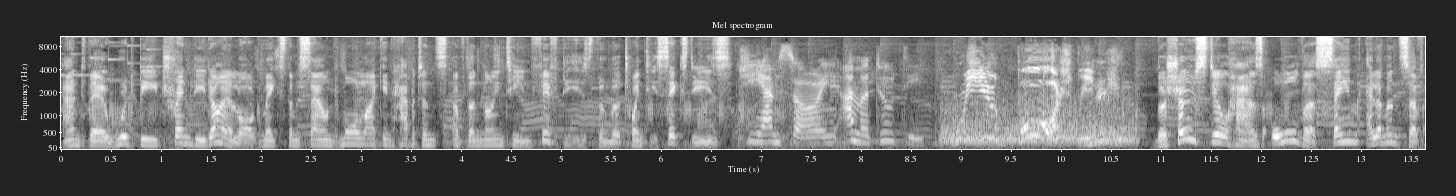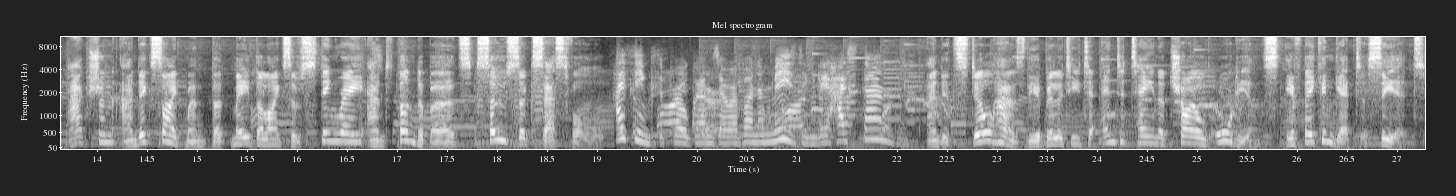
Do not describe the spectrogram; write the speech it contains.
and their would be trendy dialogue makes them sound more like inhabitants of the 1950s than the 2060s, Gee, I'm sorry. I'm a tootie. Real force, Venus. The show still has all the same elements of action and excitement that made the likes of Stingray and Thunderbirds so successful, I think the programs are of an amazingly high standard. and it still has the ability to entertain a child audience if they can get to see it.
